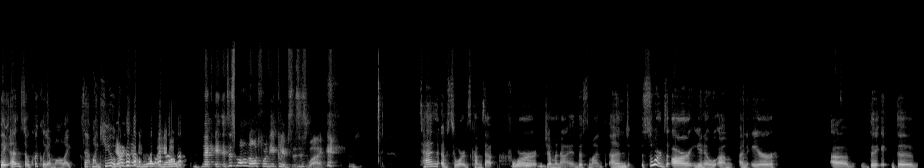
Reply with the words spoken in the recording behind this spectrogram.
they end so quickly. I'm all like, is that my cue? Yeah, yeah, I know, I know. Like it, it's a small note for the eclipse. This is why. Ten of Swords comes up for Gemini this month, and swords are, you know, um, an air. Uh, the the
